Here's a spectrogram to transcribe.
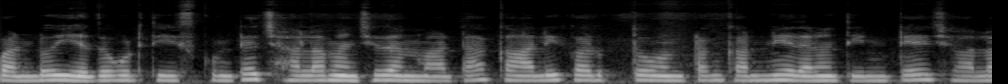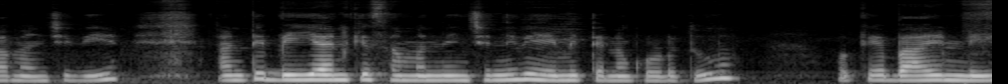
పండు ఏదో ఒకటి తీసుకుంటే చాలా మంచిది అనమాట ఖాళీ కడుపుతో ఉంటాం కానీ ఏదైనా తింటే చాలా మంచిది. అంటే బియ్యానికి సంబంధించినవి ఏమీ తినకూడదు. ఓకే బాయ్ అండి.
